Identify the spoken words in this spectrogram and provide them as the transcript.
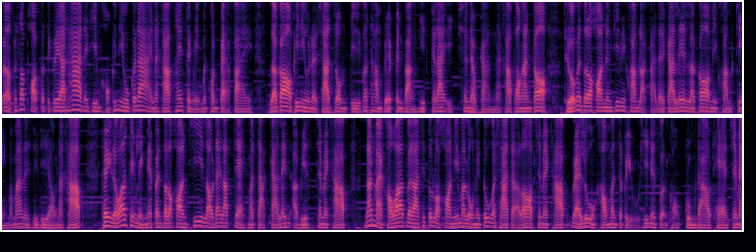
เอ่อเป็นซัพพอร์ตปฏิกิริยาธาตุในทีมของพี่นิวก็ได้นะครับ ให้เซงหลิงเป็นคนแปะไฟ แล้วก็เอาพี่นิวเนี่ยชาร์จโจมตีเพื่อทำเวฟเป็นบางฮิตก็ได้อีกเช่นเดียวกันนะครับ เพราะงั้นก็ถือว่าเป็นตัวละครหนึ่งที่มีความหลากหลายในการเล่น แล้วก็มีความเก่งมากๆเลยทีเดียวนะครับ เพียงแต่ว่าเซงหลิงเนี่ยเป็นตัวละครที่เราได้รับแจกมาจากการเล่นอ b ิสใช่ไหมครับ นั่นหมายความว่าเวลาที่ตัวละครนี้มาลงในตู้กระชาแต่ละรอบใช่ไหมครับแวลูของเขามันจะไปอยู่ที่ในส่วนของกลุ่มดาวแทนใช่ไหม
